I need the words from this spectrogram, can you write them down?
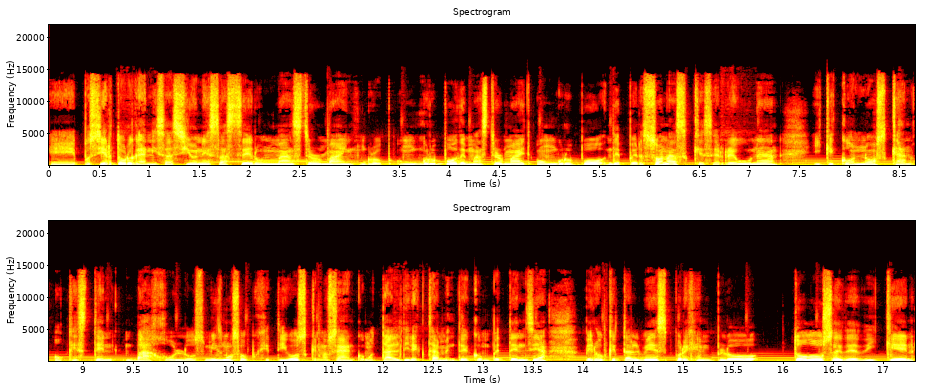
eh, pues cierta organización es hacer un mastermind group, un grupo de mastermind o un grupo de personas que se reúnan y que conozcan o que estén bajo los mismos objetivos, que no sean como tal directamente de competencia, pero que tal vez, por ejemplo, todos se dediquen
